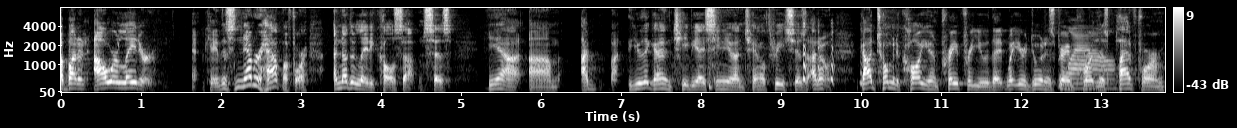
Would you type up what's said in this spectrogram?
About an hour later, okay, this never happened before. Another lady calls up and says, "Yeah, um, I, you're the guy on TV. I seen you on Channel Three. She says, I don't. God told me to call you and pray for you. That what you're doing is very wow. important. This platform."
